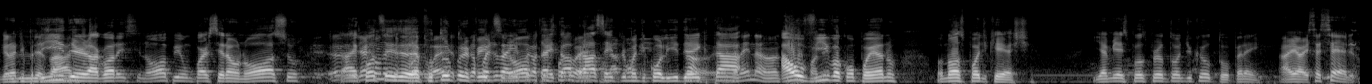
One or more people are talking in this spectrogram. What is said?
grande empresário. Líder agora em Sinop, um parceirão nosso. Tá, enquanto quando vocês, é futuro eu prefeito de Sinop, o tá? Então do abraço aí, turma de Colíder aí Não, que tá ao vivo acompanhando o nosso podcast. E a minha esposa perguntou onde que eu tô, peraí. Aí, ó, isso é sério.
